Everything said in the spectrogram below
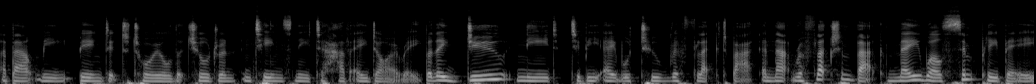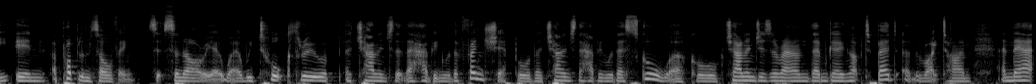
about me being dictatorial that children and teens need to have a diary, but they do need to be able to reflect back. And that reflection back may well simply be in a problem solving scenario where we talk through a, a challenge that they're having with a friendship or the challenge they're having with their schoolwork or challenges around them going up to bed at the right time, and they're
